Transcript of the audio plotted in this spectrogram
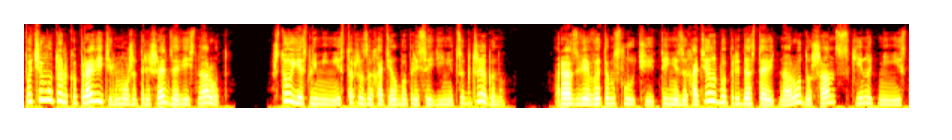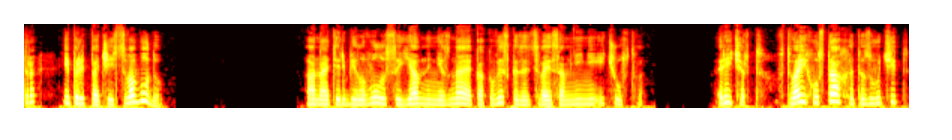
Почему только правитель может решать за весь народ? Что, если министр захотел бы присоединиться к Джегану? Разве в этом случае ты не захотела бы предоставить народу шанс скинуть министра и предпочесть свободу? Она теребила волосы, явно не зная, как высказать свои сомнения и чувства. «Ричард, в твоих устах это звучит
